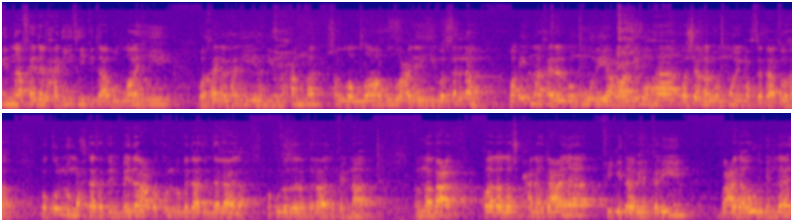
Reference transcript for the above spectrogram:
إن خير الحديث كتاب الله وخير الهدي هدي محمد صلى الله عليه وسلم. وإن خير الأمور عوازمها وشر الأمور محدثاتها. وكل محدثة بدع وكل بدعة دلالة وكل دلالة في النار. أما بعد قال الله سبحانه وتعالى في كتابه الكريم بعد أعوذ بالله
